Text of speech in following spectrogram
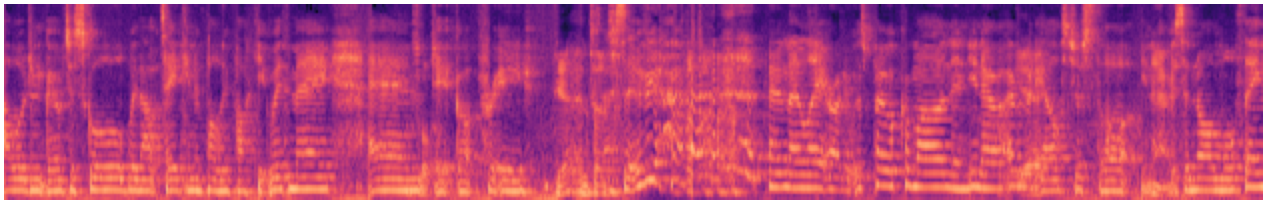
I wouldn't go to school without taking a Polly Pocket with me. Um, awesome. It got pretty Yeah, obsessive. And then later on, it was Pokemon, and you know, everybody Yeah. else just thought, you know, it's a normal thing,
